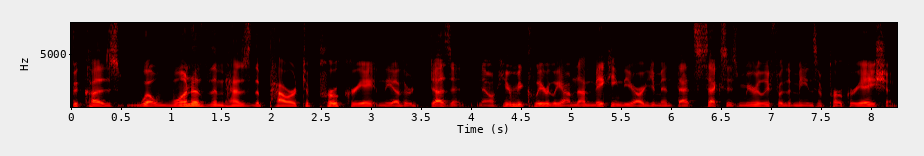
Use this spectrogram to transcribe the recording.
because, well, one of them has the power to procreate and the other doesn't. Now, hear me clearly. I'm not making the argument that sex is merely for the means of procreation.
